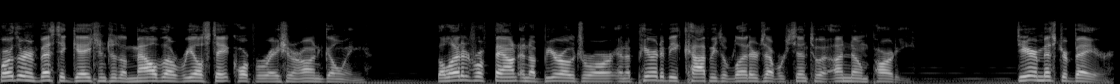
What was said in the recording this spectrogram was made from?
Further investigations into the Malva Real Estate Corporation are ongoing. The letters were found in a bureau drawer and appear to be copies of letters that were sent to an unknown party. Dear Mr. Bayer,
